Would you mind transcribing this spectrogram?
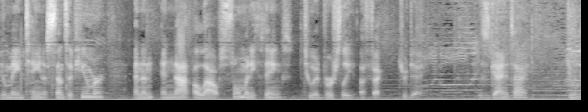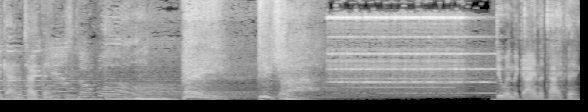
You'll maintain a sense of humor and, and not allow so many things to adversely affect your day. This is Guy in a Tie, doing the Guy in a Tie thing. Doing the Guy in the Tie thing.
